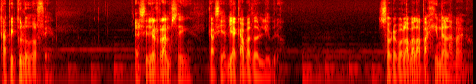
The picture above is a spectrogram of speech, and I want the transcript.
Capítulo 12. El señor Ramsay casi había acabado el libro. Sobrevolaba la página a la mano,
